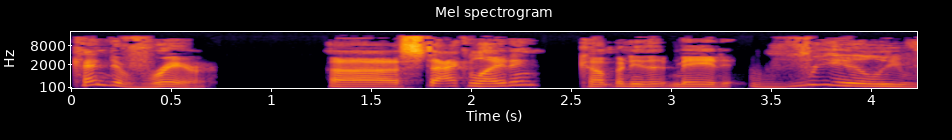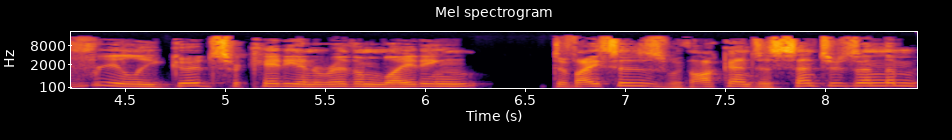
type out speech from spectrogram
kind of rare. Uh, Stack Lighting, company that made really, really good circadian rhythm lighting devices with all kinds of sensors in them,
